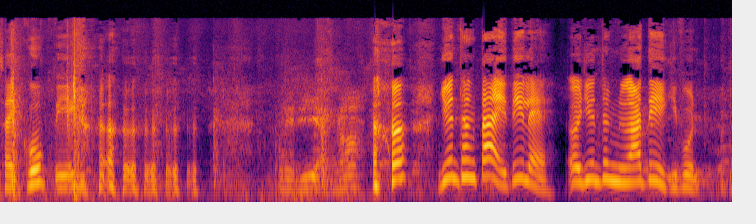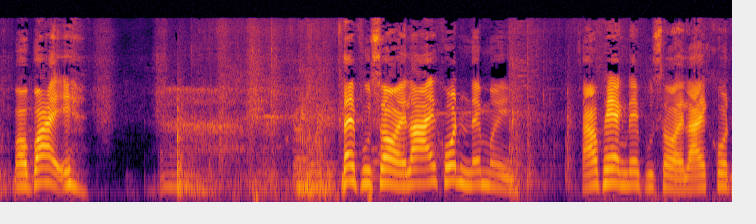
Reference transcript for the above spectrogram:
ใส่กรุ๊ปอีก ไม่ดีอะเนาะยืนทางใต้ตีแหละ เออยืนทางเหนือตีกี่ฝุ่นเบาใบายได้ผู้ซอยหลายคนได้เมยสาวแพงได้ผู้ซอยหลายคน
